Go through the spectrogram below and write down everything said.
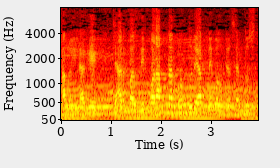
ভালোই লাগে। চার পাঁচ দিন পর আপনার বন্ধুরে আপনি বলতেছেন, দুস্ত,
